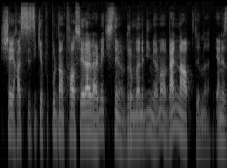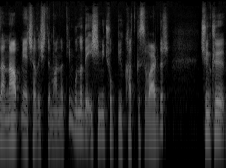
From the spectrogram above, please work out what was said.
şey hassizlik yapıp buradan tavsiyeler vermek istemiyorum. Durumlarını bilmiyorum ama ben ne yaptığımı, en azından ne yapmaya çalıştığımı anlatayım. Bunda da eşimin çok büyük katkısı vardır. Çünkü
